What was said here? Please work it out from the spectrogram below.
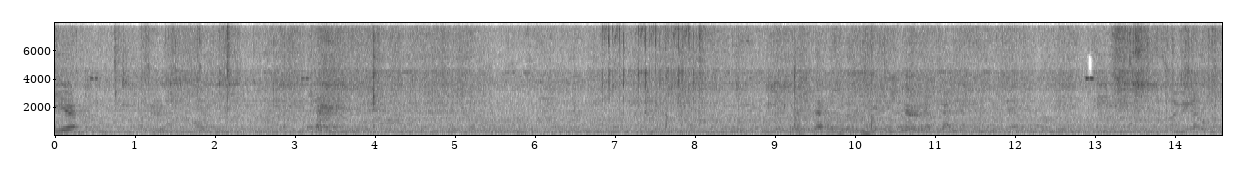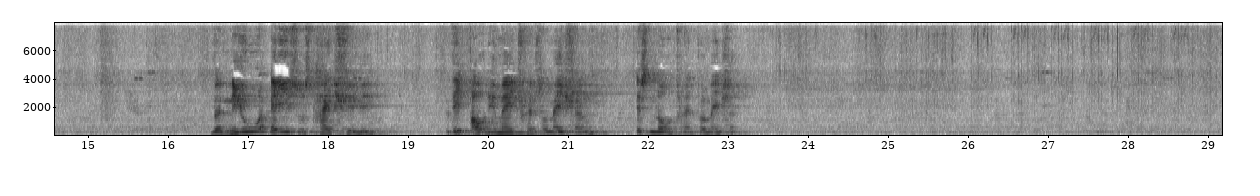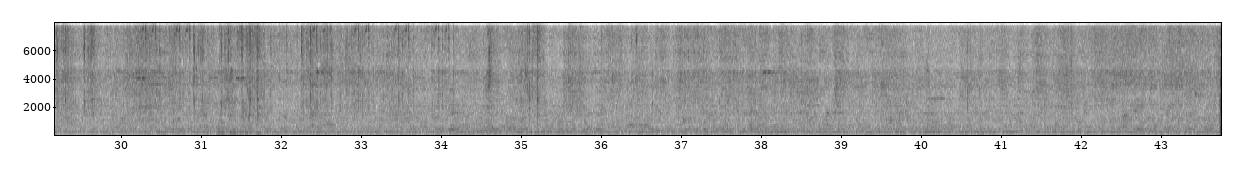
here. The new Asus Tai Chi, the ultimate transformation is no transformation.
